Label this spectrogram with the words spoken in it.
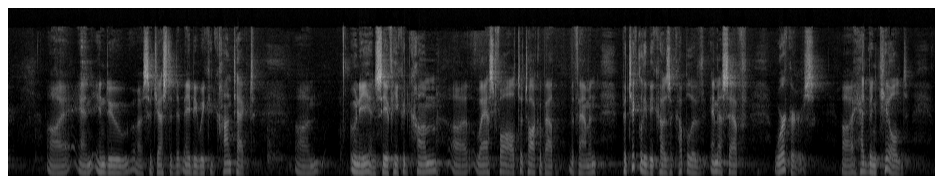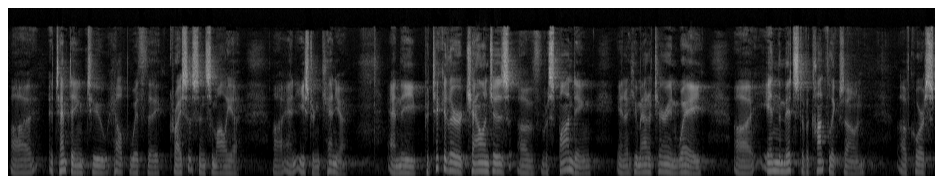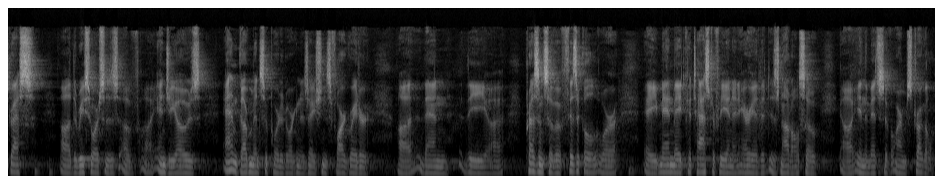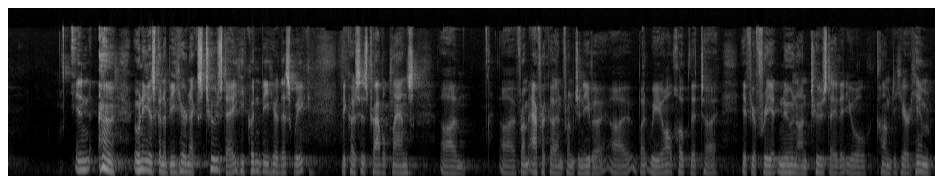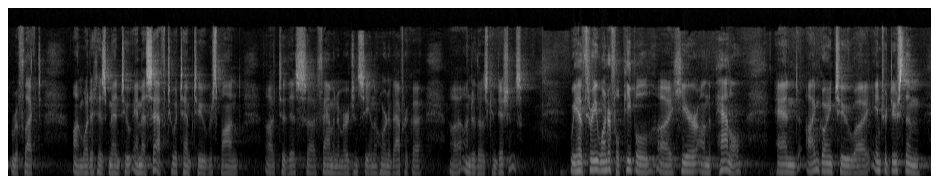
Uh, and Indu uh, suggested that maybe we could contact um, Unni and see if he could come uh, last fall to talk about the famine, particularly because a couple of MSF workers uh, had been killed uh, attempting to help with the crisis in Somalia uh, and eastern Kenya. And the particular challenges of responding in a humanitarian way uh, in the midst of a conflict zone, of course, stress uh, the resources of uh, NGOs and government supported organizations far greater uh, than the uh, presence of a physical or a man made catastrophe in an area that is not also uh, in the midst of armed struggle. In, Unni is going to be here next Tuesday. He couldn't be here this week because his travel plans um, from Africa and from Geneva. Uh, but we all hope that uh, if you're free at noon on Tuesday, that you will come to hear him reflect on what it has meant to MSF to attempt to respond uh, to this uh, famine emergency in the Horn of Africa uh, under those conditions. We have three wonderful people here on the panel, and I'm going to introduce them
